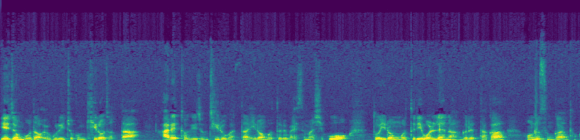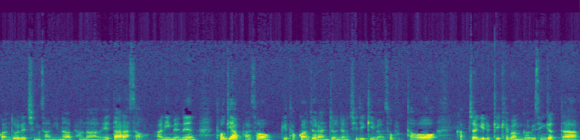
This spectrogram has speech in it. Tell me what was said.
예전보다 얼굴이 조금 길어졌다. 아래턱이 좀 뒤로 갔다. 이런 것들을 말씀하시고 또 이런 것들이 원래는 안 그랬다가 어느 순간 턱관절의 증상이나 변화에 따라서 아니면은 턱이 아파서 턱관절 안정장치를 끼면서부터 갑자기 이렇게 개방각이 생겼다.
